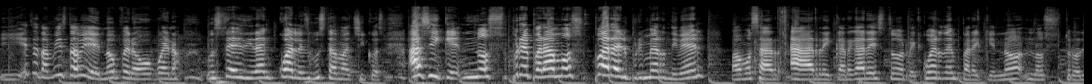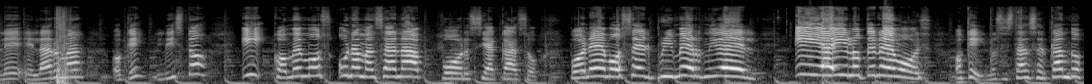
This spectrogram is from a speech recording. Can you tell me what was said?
Y este también está bien, ¿no? Pero bueno, ustedes dirán cuál les gusta más, chicos. Así que nos preparamos para el primer nivel. Vamos a, recargar esto, recuerden, para que no nos trolee el arma. ¿Ok? ¿Listo? Y comemos una manzana por si acaso. Ponemos el primer nivel. Y ahí lo tenemos. Ok, nos está acercando.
